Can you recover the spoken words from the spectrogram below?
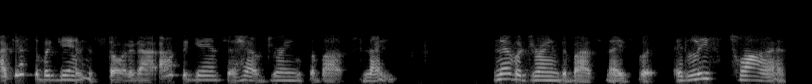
I guess the beginning started out. I began to have dreams about snakes. Never dreamed about snakes, but at least twice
